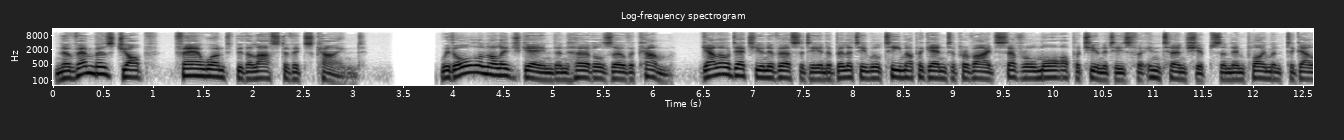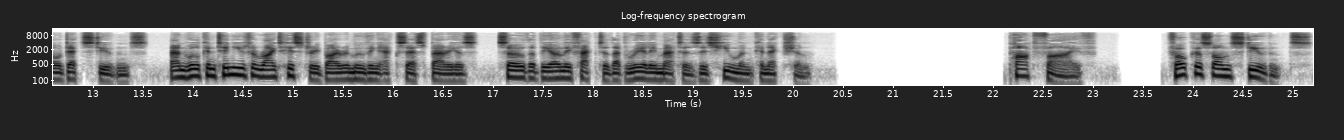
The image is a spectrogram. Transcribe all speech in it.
November's job fair won't be the last of its kind. With all the knowledge gained and hurdles overcome, Gallaudet University and Ability will team up again to provide several more opportunities for internships and employment to Gallaudet students, and will continue to write history by removing access barriers, so that the only factor that really matters is human connection. Part 5. Focus on students.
